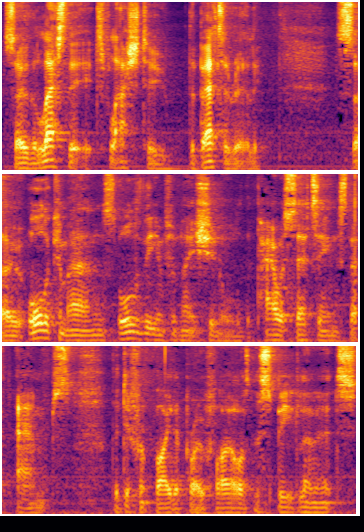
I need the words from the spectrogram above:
So the less that it's flashed to, the better, really. So all the commands, all of the information, all of the power settings, the amps, the different rider profiles, the speed limits,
